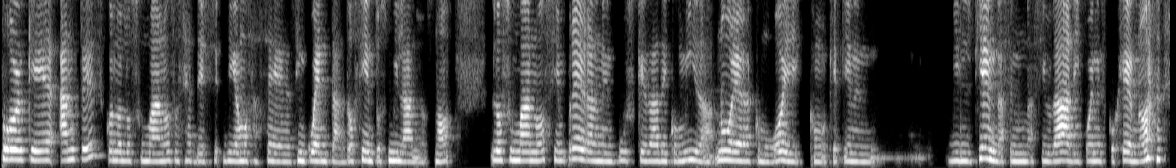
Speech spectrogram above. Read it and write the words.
Porque antes, cuando los humanos, o sea, digamos hace 50, 200 mil años, ¿no? los humanos siempre eran en búsqueda de comida, no era como hoy, como que tienen mil tiendas en una ciudad y pueden escoger, ¿no?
